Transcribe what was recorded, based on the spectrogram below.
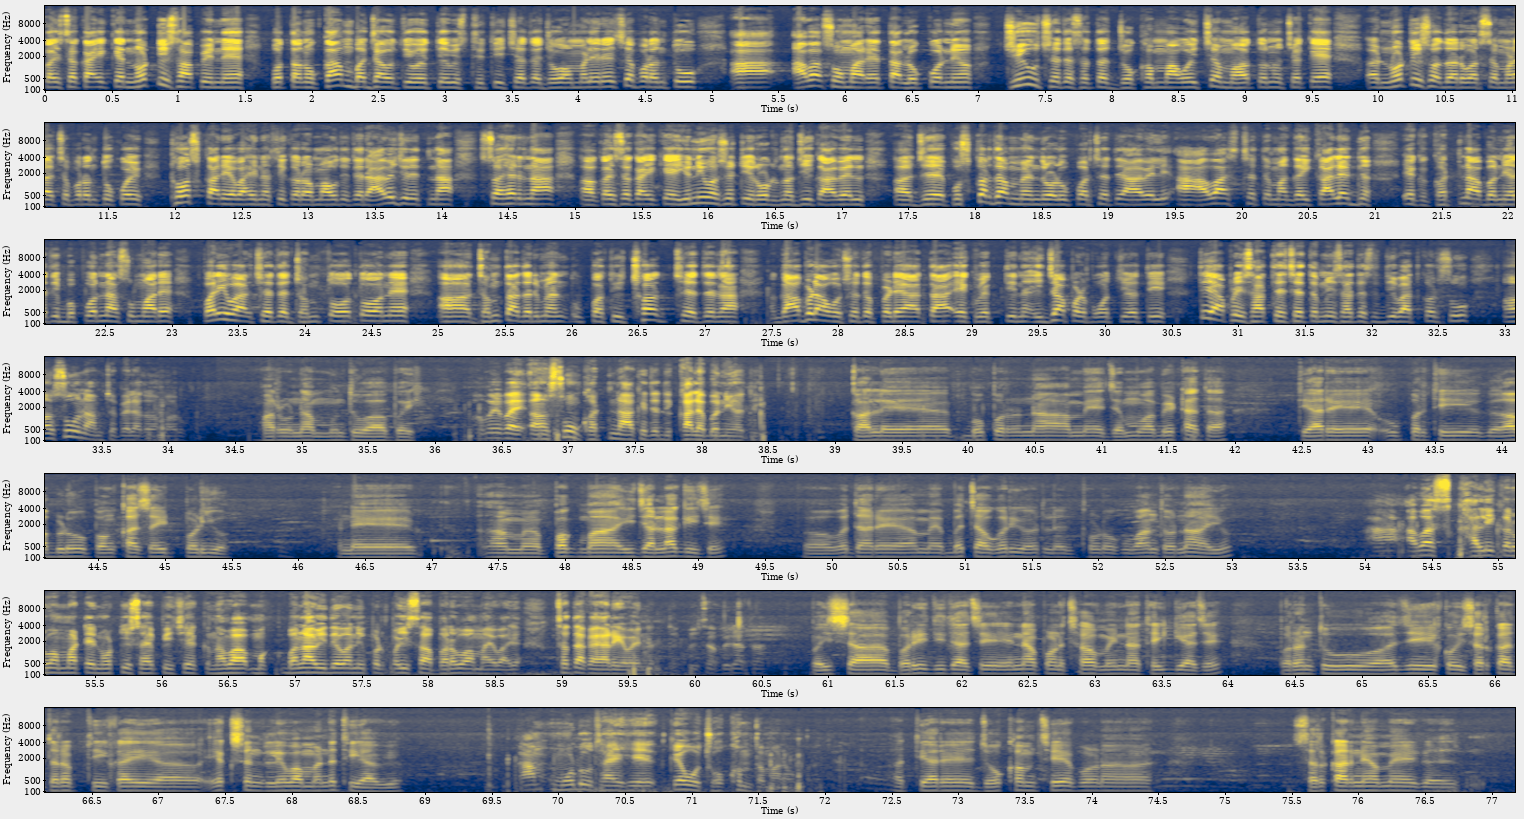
કહી શકાય કે નોટિસ આપીને પોતાનું કામ બજાવતી હોય તેવી સ્થિતિ છે તે જોવા મળી રહી છે. પરંતુ આ આવાસોમાં રહેતા લોકોનો જીવ છે તે સતત જોખમમાં હોય છે. મહત્વનું છે કે નોટિસો દર વર્ષે મળે છે, પરંતુ કોઈ ઠોસ કાર્યવાહી નથી કરવામાં આવતી. ત્યારે આવી જ રીતના શહેરના કહી શકાય કે યુનિવર્સિટી રોડ નજીક આવેલ જે પુષ્કરધામ મેન રોડ ઉપર છે તે આવેલી આ આવાસ છે તેમાં ગઈકાલે જ એક ઘટના બની હતી. બપોરના સુમારે પરિવાર છે તે જમતો હતો અને જમતા દરમિયાન ઉપરથી છત છે તેના ગાબડાઓ છે તે પડ્યા હતા. એક વ્યક્તિને ઈજા પણ પહોંચી હતી. તે આપણી સાથે છે. તેમની સાથે સીધી વાત કરશું. શું નામ છે પહેલાં તો તમારું? મારું નામ મુંદુઆભાઈ. હવે ભાઈ શું ઘટના આખી કાલે બની હતી? કાલે બપોરના અમે જમવા બેઠા હતા. ત્યારે ઉપરથી ગાબડો પંખા સહિત પડ્યો. અને આમ પગમાં ઈજા લાગી છે. વધારે અમે બચાવ કર્યો એટલે થોડોક વાંધો ના આવ્યો. આ આવાસ ખાલી કરવા માટે નોટિસ આપી છે એક નવા બનાવી દેવાની પણ પૈસા ભરવામાં આવ્યા છે. છતાં કાંઈ કાર્યવાહી નથી. પૈસા ભર્યા પૈસા ભરી દીધા છે. એના પણ છ મહિના થઈ ગયા છે. પરંતુ હજી કોઈ સરકાર તરફથી કંઈ એક્શન લેવામાં નથી આવ્યું. કામ મોડું થાય છે. કેવો જોખમ તમારા? અત્યારે જોખમ છે, પણ સરકારને અમે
